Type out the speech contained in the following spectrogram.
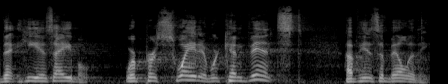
that He is able. We're persuaded, we're convinced of His ability.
